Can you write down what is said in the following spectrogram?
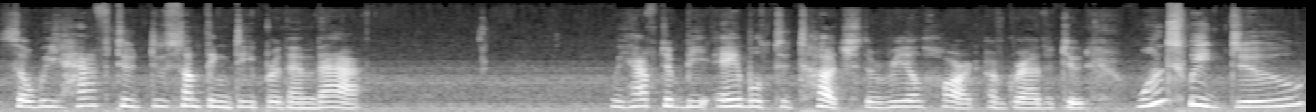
So we have to do something deeper than that. We have to be able to touch the real heart of gratitude. Once we do,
